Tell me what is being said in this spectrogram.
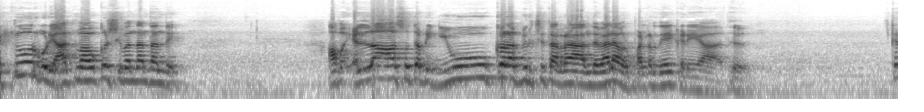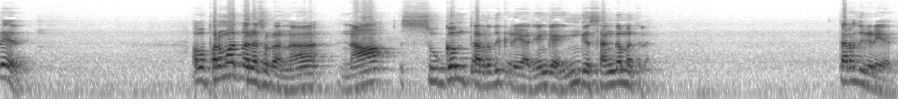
எட்நூறு கோடி ஆத்மாவுக்கும் சிவன் தான் தந்தை. அப்போ எல்லா சொத்தை அப்படி யூக்கலாக பிரித்து தர்ற அந்த வேலை அவர் பண்ணுறதே கிடையாது. கிடையாது. அப்போ பரமாத்மா என்ன சொல்றாருன்னா நான் சுகம் தர்றது கிடையாது. எங்க? இங்கே சங்கமத்தில். தர்றது கிடையாது.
